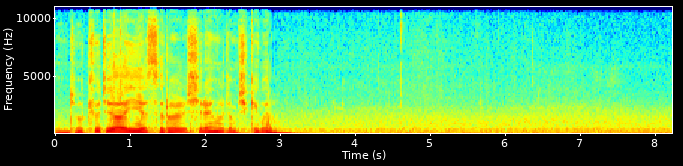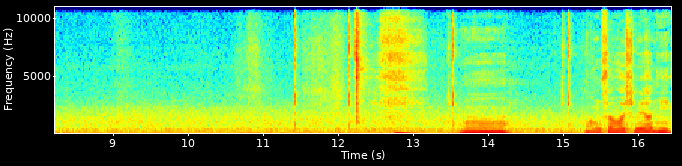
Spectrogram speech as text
먼저 QGIS를 실행을 좀 시키고요. 어, 항상 하시면 이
